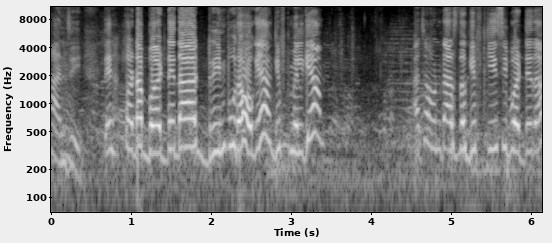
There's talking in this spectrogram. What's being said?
ਹਾਂਜੀ ਤੇ ਤੁਹਾਡਾ ਬਰਥਡੇ ਦਾ ਡ੍ਰੀਮ ਪੂਰਾ ਹੋ ਗਿਆ? ਗਿਫਟ ਮਿਲ ਗਿਆ? ਅੱਛਾ ਹੁਣ ਦੱਸ ਦਿਓ ਗਿਫਟ ਕੀ ਸੀ ਬਰਥਡੇ ਦਾ?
